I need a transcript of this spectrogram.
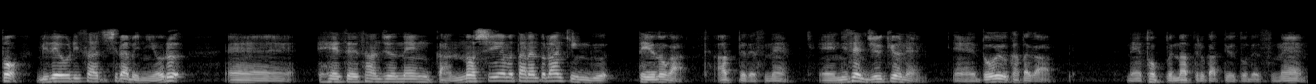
とビデオリサーチ調べによる、えー平成30年間の CM タレントランキングっていうのがあってですね、えー2019年、えどういう方が、ね、トップになってるかっていうとですね、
